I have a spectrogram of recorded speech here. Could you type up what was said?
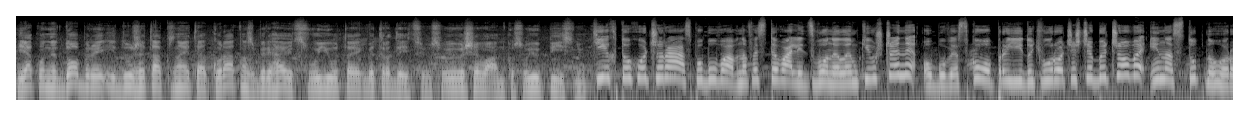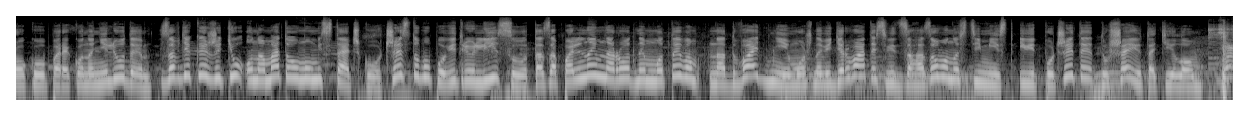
як вони добре і дуже так, знаєте, акуратно зберігають свою та якби традицію, свою вишиванку, свою пісню. Ті, хто хоч раз побував на фестивалі дзвони Лемківщини, обов'язково приїдуть в урочище Бичове і наступного року. Переконані люди. Завдяки життю у наметовому містечку, чистому повітрю лісу та запальним народним мотивам на два дні можна відірватись від загазованості міст і відпочити душею та тілом. Це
